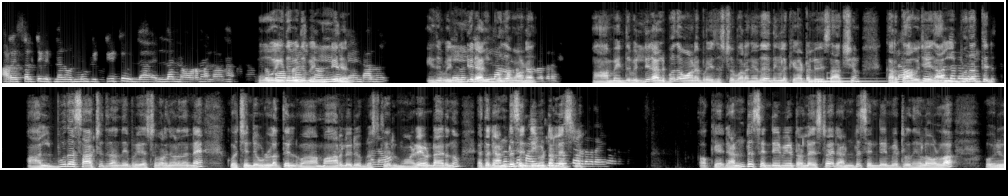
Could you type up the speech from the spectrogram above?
ആ റിസൾട്ട് കിട്ടുന്നത് ഒന്നും കിട്ടിയിട്ടുമില്ല. എല്ലാം നോർമലാണ് വേണ്ടാന്ന് ഇത് വലിയൊരു അത്ഭുതമാണ്. ആമ ഇത് വലിയൊരു അത്ഭുതമാണ് പ്രിയ സിസ്റ്റർ പറഞ്ഞത്. നിങ്ങൾ കേട്ടല്ലോ ഒരു സാക്ഷ്യം കർത്താവ് ചെയ്ത അത്ഭുതത്തിൽ അത്ഭുത സാക്ഷ്യത്തിൽ നന്ദി. പ്രിയ സിസ്റ്റർ പറഞ്ഞ പോലെ തന്നെ കൊച്ചിന്റെ ഉള്ളത്തിൽ മാറിലൊരു ബ്രസ്റ്റ് ഒരു മുഴയുണ്ടായിരുന്നു. എത്ര രണ്ട് സെന്റിമീറ്റർ അല്ലേ സിസ്റ്റർ? ഓക്കെ രണ്ട് സെന്റിമീറ്റർ അല്ലേ സിസ്റ്റർ? രണ്ട് സെന്റിമീറ്റർ നീളമുള്ള ഒരു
